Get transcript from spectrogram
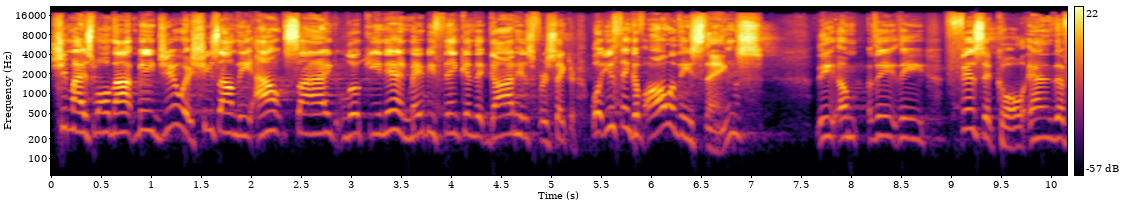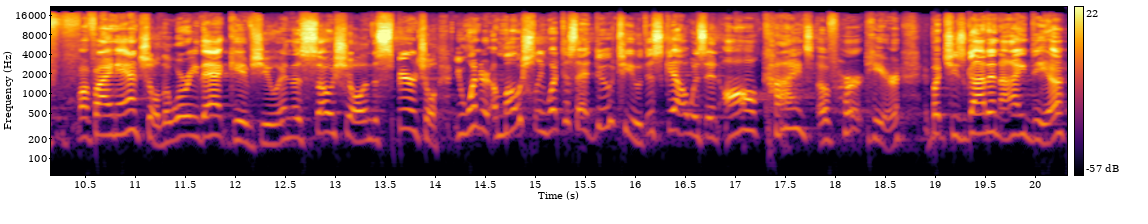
She might as well not be Jewish. She's on the outside looking in, maybe thinking that God has forsaken her. Well, you think of all of these things the, um, the, the physical and the financial, the worry that gives you, and the social and the spiritual. You wonder emotionally, what does that do to you? This gal was in all kinds of hurt here, but she's got an idea.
